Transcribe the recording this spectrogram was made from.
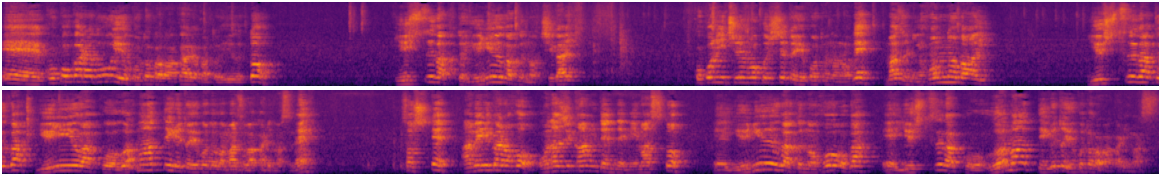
う、えー、ここからどういうことが分かるかというと輸出額と輸入額の違い。ここに注目してということなのでまず日本の場合輸出額が輸入額を上回っているということがまず分かりますね。そしてアメリカの方同じ観点で見ますと輸入額の方が輸出額を上回っているということが分かります。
